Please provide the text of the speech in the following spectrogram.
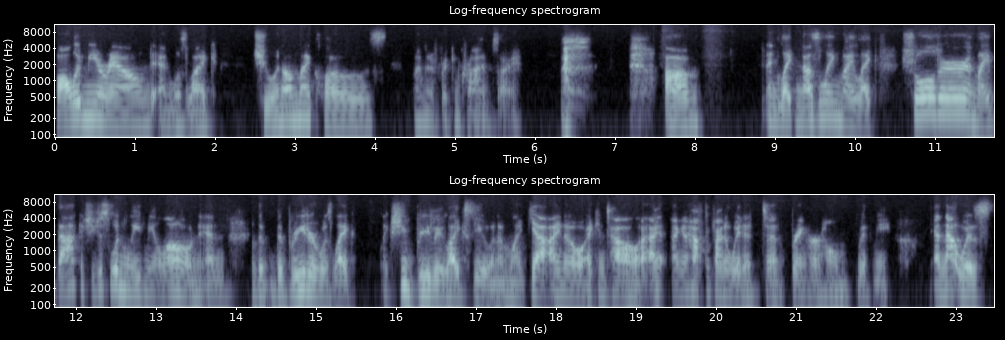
followed me around and was like chewing on my clothes. I'm gonna freaking cry. I'm sorry. um, and like nuzzling my like shoulder and my back, and she just wouldn't leave me alone. And the the breeder was like, like she really likes you, and I'm like, yeah, I know, I can tell. I, I'm gonna have to find a way to to bring her home with me. And that was,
